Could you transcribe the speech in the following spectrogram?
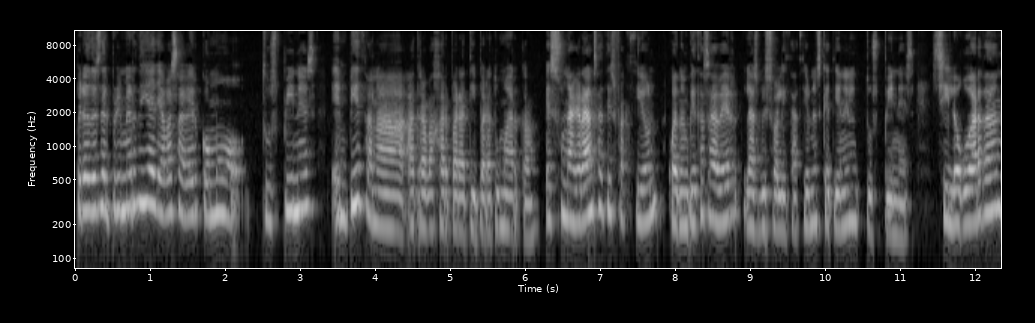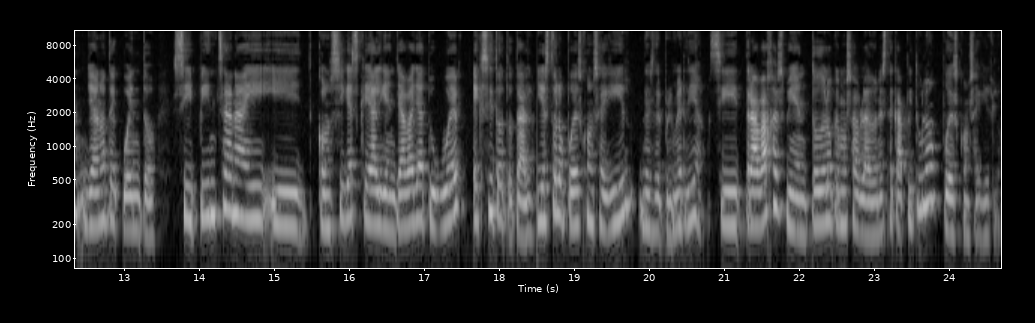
pero desde el primer día ya vas a ver cómo tus pines empiezan a, trabajar para ti, para tu marca. Es una gran satisfacción cuando empiezas a ver las visualizaciones que tienen tus pines. Si lo guardan, ya no te cuento. Si pinchan ahí y consigues que alguien ya vaya a tu web, éxito total. Y esto lo puedes conseguir desde el primer día. Si trabajas bien todo lo que hemos hablado en este capítulo, puedes conseguirlo.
